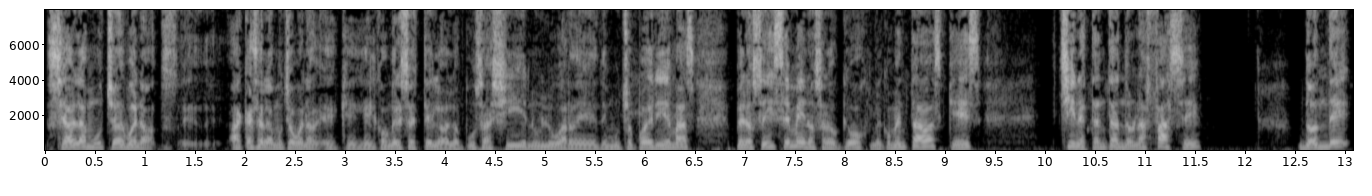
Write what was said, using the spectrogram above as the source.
se habla mucho de, bueno, eh, acá se habla mucho, bueno, que, el Congreso este lo, lo puso allí en un lugar de, de mucho poder y demás, pero se dice menos algo que vos me comentabas, que es China está entrando en una fase donde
